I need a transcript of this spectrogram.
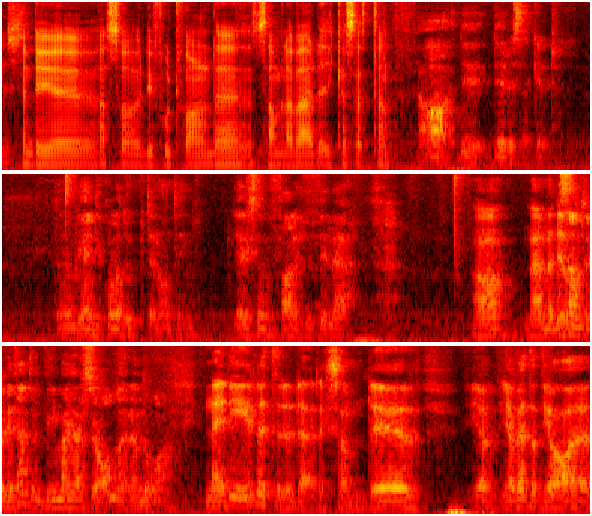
Just Men det är, alltså, det är fortfarande samlarvärde i kassetten. Ja, det, det är det säkert. Eh, Men jag har inte kollat upp det någonting. Jag har liksom fallit lite i lä. Ja, nej men Men det samtidigt vet jag inte, vill man göra sig av med det ändå? Nej, det är lite det där liksom. Det, jag, jag vet att jag,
